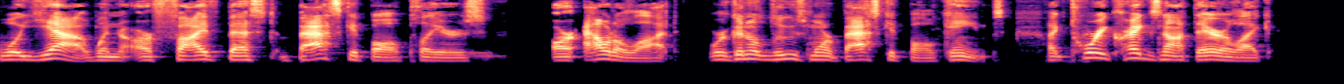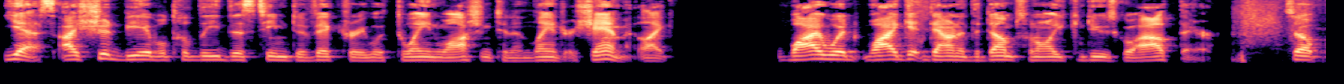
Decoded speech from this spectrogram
well, yeah, when our five best basketball players are out a lot, we're going to lose more basketball games. Like Torrey Craig's not there. Like, yes, I should be able to lead this team to victory with Duane Washington and Landry Shamet. Like, why would why get down at the dumps when all you can do is go out there? So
